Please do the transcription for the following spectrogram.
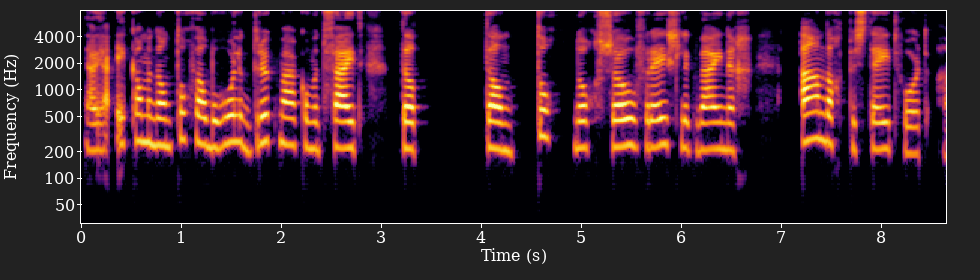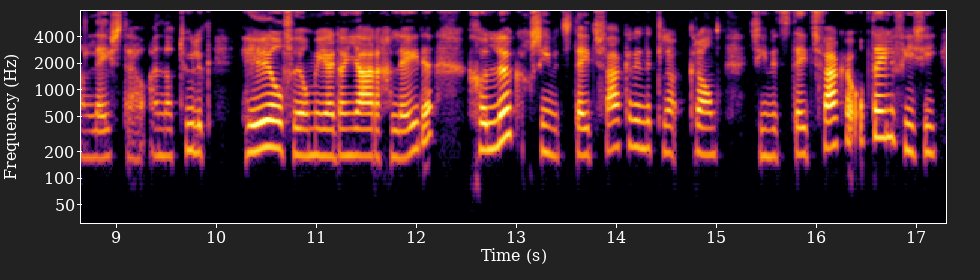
nou ja, ik kan me dan toch wel behoorlijk druk maken om het feit dat dan toch nog zo vreselijk weinig aandacht besteed wordt aan leefstijl. En natuurlijk heel veel meer dan jaren geleden. Gelukkig zien we het steeds vaker in de krant, zien we het steeds vaker op televisie,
